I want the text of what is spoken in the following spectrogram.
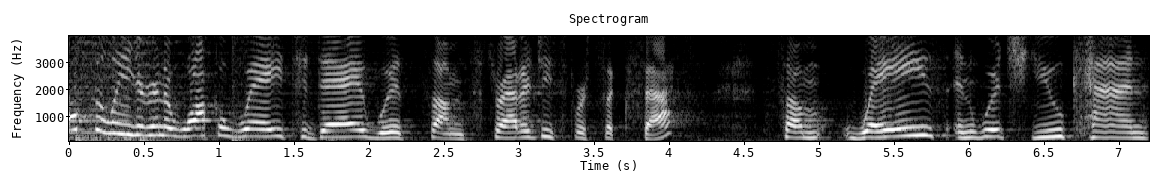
Hopefully, you're going to walk away today with some strategies for success, some ways in which you can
